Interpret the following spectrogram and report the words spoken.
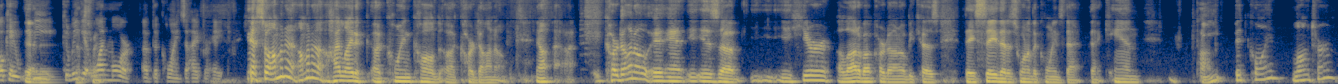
Okay, Yeah, can we could we get right. one more of the coins of hyper hate? Yeah, so I'm gonna I'm gonna highlight a, a coin called uh, Cardano. Now, uh, Cardano is uh, you hear a lot about Cardano because they say that it's one of the coins that that can Pop. beat Bitcoin long term,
